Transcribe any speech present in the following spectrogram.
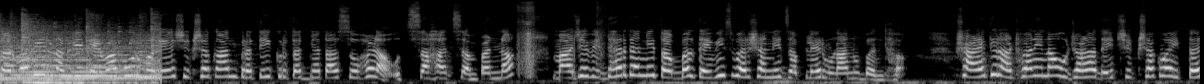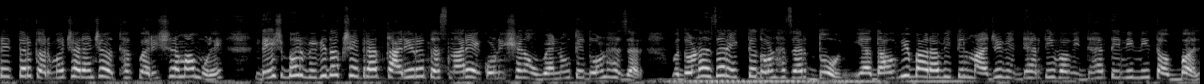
कर्मवीर नगरी देवापूरमध्ये शिक्षकांप्रती कृतज्ञता सोहळा. उत्साहात संपन्न. माझे विद्यार्थ्यांनी तब्बल तेवीस वर्षांनी जपले ऋणानुबंध. शाळेतील आठवणींना उजाळा देत शिक्षक व इतर इतर कर्मचाऱ्यांच्या अथक परिश्रमामुळे देशभर विविध क्षेत्रात कार्यरत असणारे एकोणीसशे नव्याण्णव ते दोन हजार व दोन हजार एक ते दोन हजार दोन या दहावी बारावीतील माजी विद्यार्थी व विद्यार्थिनींनी तब्बल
